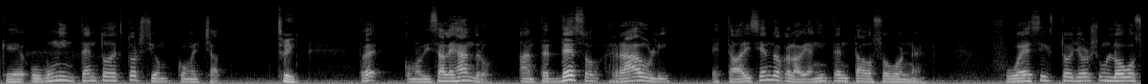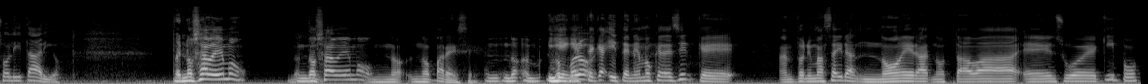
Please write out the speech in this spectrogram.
que hubo un intento de extorsión con el chat. Sí. Entonces, como dice Alejandro, antes de eso, Rauli estaba diciendo que lo habían intentado sobornar. ¿Fue Sixto George un lobo solitario? Pues no sabemos. No, sabemos. No, no parece. No, Y, no, en bueno, este y tenemos que decir que Anthony Maceira no era, no estaba en su equipo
